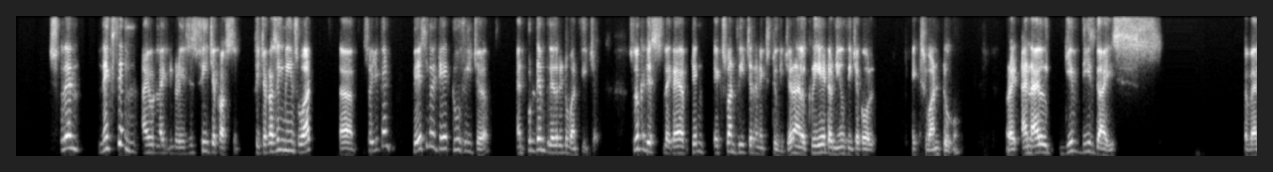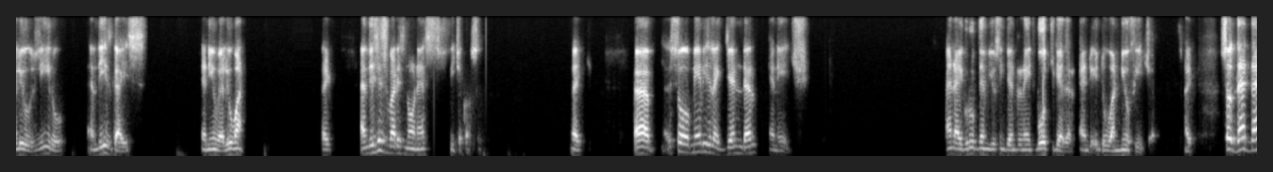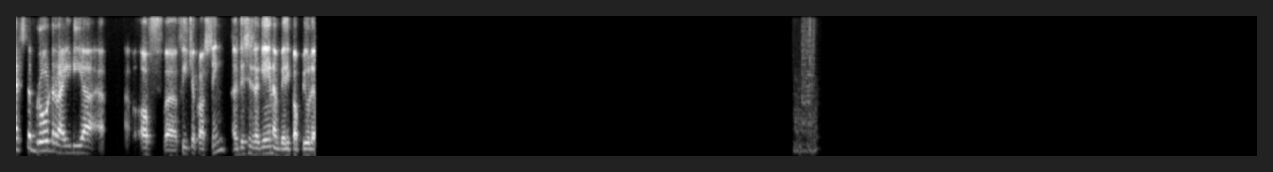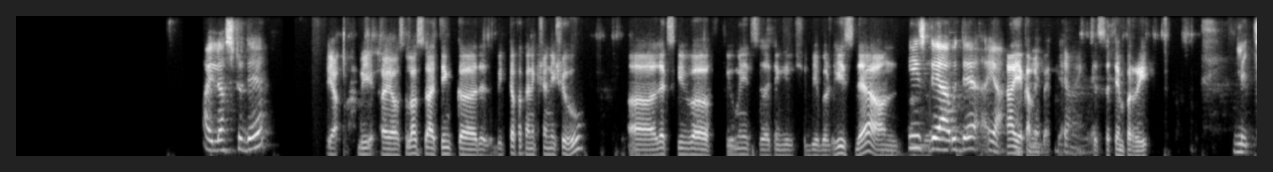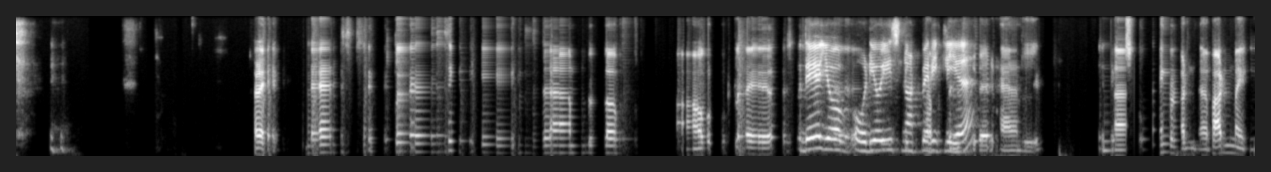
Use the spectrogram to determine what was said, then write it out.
So then next thing I would like to introduce is feature crossing. Feature crossing means what? Uh, so you can basically take two feature and put them together into one feature. So look at this, like I have taken X1 feature and X2 feature, and I'll create a new feature called X12, right? And I'll give these guys a value zero, and these guys a new value one. Right? And this is what is known as feature crossing, right? Uh, so maybe like gender and age. And I group them using gender and age both together and into one new feature, right? So that that's the broader idea uh, of uh, feature crossing. Uh, this is again a very popular I lost you there. Yeah, we I also lost. I think uh, there's a bit of a connection issue. Uh, let's give a few minutes. I think he should be able. To, he's there on. He's on the, there with there. Yeah. Ah, yeah, coming yeah, back. Yeah. Coming back. It's a temporary glitch. All right. That's a classic example of outliers. There, your audio is not very clear. Handle it. Uh, pardon my.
